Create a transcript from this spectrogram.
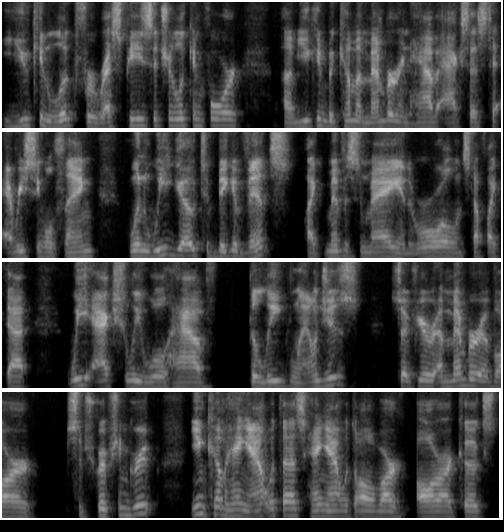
you can look for recipes that you're looking for. Um, you can become a member and have access to every single thing. When we go to big events like Memphis in May and the Royal and stuff like that, we actually will have the league lounges. So if you're a member of our subscription group, you can come hang out with us, hang out with all of our all of our cooks.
